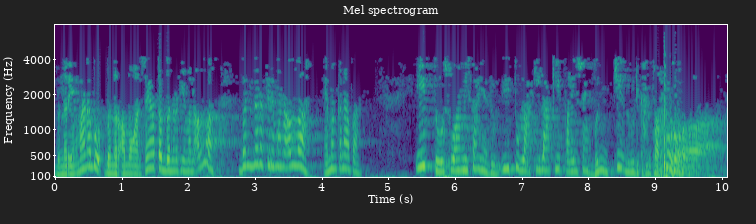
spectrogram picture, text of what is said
Bener yang mana bu? Bener omongan saya atau bener firman Allah? Bener firman Allah. Emang kenapa? Itu suami saya dulu. Itu laki-laki paling saya benci dulu di kantor.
